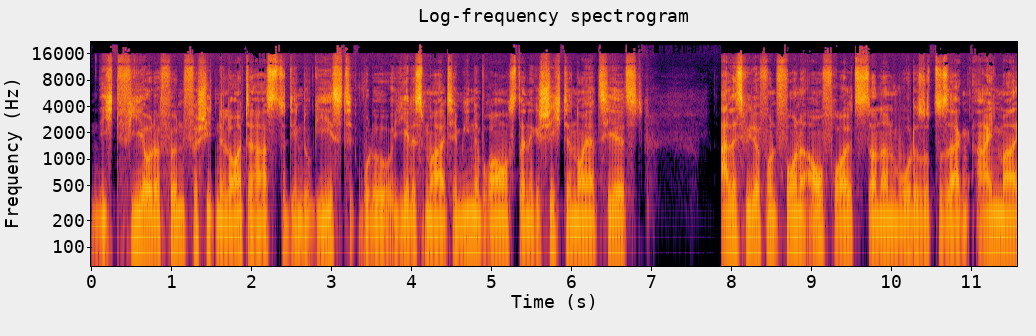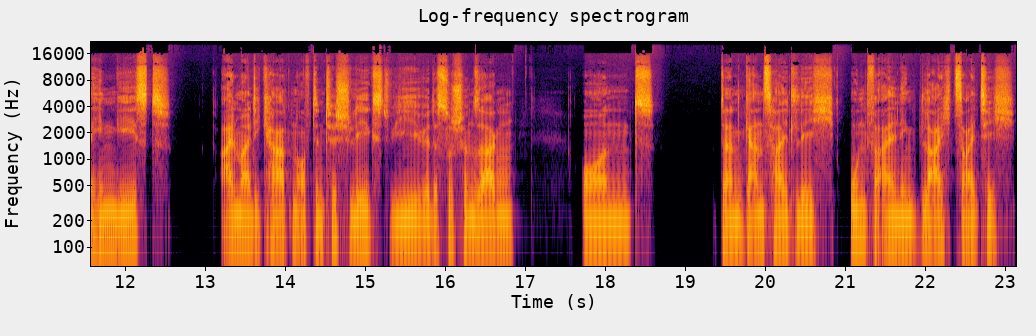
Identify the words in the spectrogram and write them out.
nicht vier oder fünf verschiedene Leute hast, zu denen du gehst, wo du jedes Mal Termine brauchst, deine Geschichte neu erzählst, alles wieder von vorne aufrollst, sondern wo du sozusagen einmal hingehst, einmal die Karten auf den Tisch legst, wie wir das so schön sagen, und dann ganzheitlich und vor allen Dingen gleichzeitig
